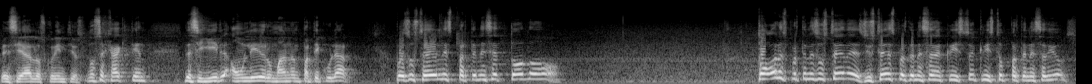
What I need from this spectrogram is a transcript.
decía a los corintios, no se jacten de seguir a un líder humano en particular, pues a ustedes les pertenece todo. Todo les pertenece a ustedes y ustedes pertenecen a Cristo y Cristo pertenece a Dios.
